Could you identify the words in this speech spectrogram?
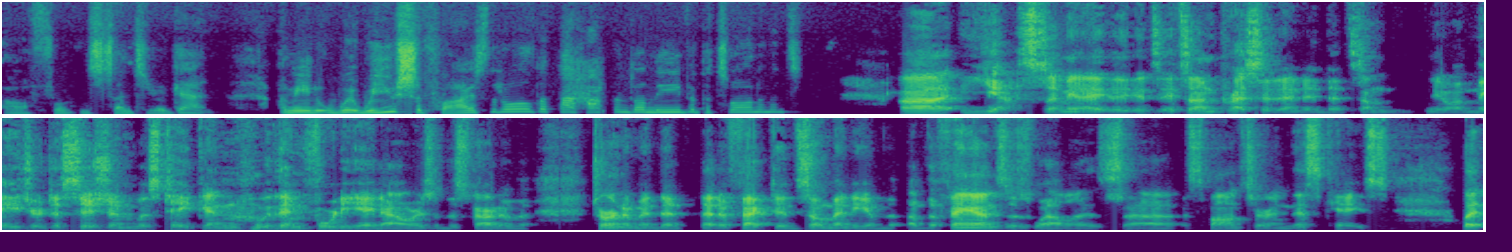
are front and center again. I mean, were, were you surprised at all that that happened on the eve of the tournament? Uh, yes, I mean it's it's unprecedented that some you know a major decision was taken within 48 hours of the start of a tournament that that affected so many of the of the fans as well as uh, a sponsor in this case. But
